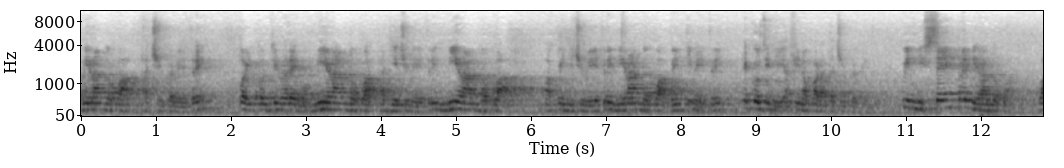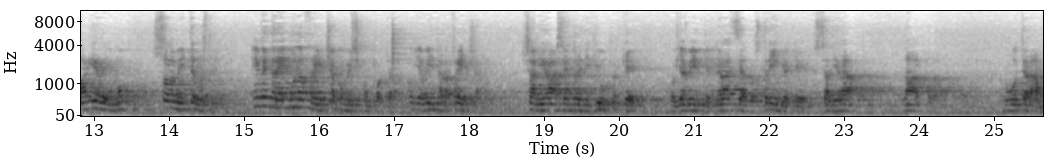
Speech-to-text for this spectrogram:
mirando qua a 5 metri, poi continueremo mirando qua a 10 metri, mirando qua a 15 metri, mirando qua a 20 metri e così via fino a 45 metri. Quindi sempre mirando qua. Varieremo solamente lo string e vedremo la freccia come si comporterà. Ovviamente la freccia salirà sempre di più perché ovviamente grazie allo string che salirà l'arco ruoterà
